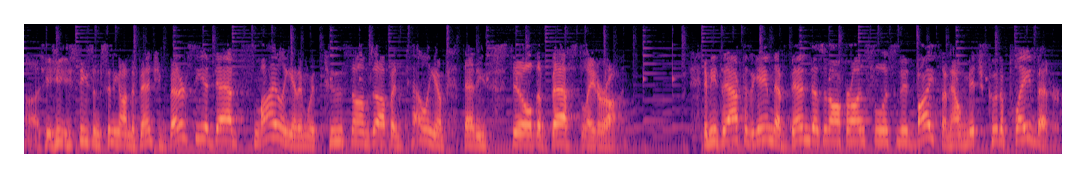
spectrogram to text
uh, he, sees him sitting on the bench, he better see a dad smiling at him with two thumbs up and telling him that he's still the best later on. It means that after the game that Ben doesn't offer unsolicited advice on how Mitch could have played better.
